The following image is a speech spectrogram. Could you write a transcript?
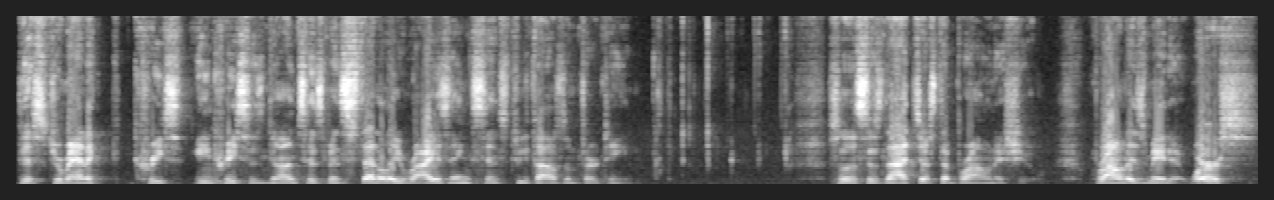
this dramatic increase, increase in guns has been steadily rising since 2013. So this is not just a Brown issue. Brown has made it worse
